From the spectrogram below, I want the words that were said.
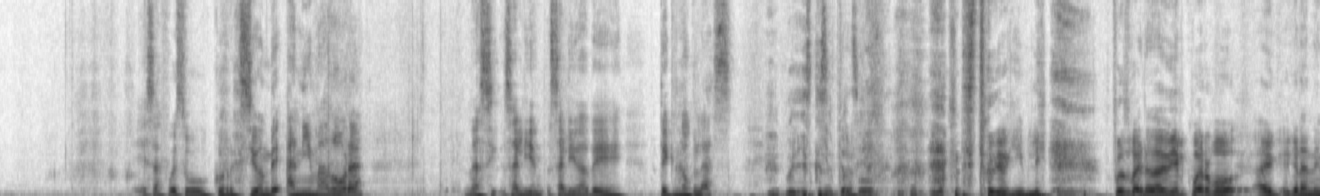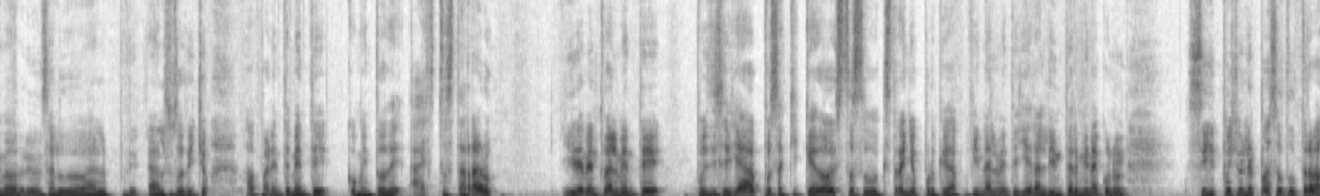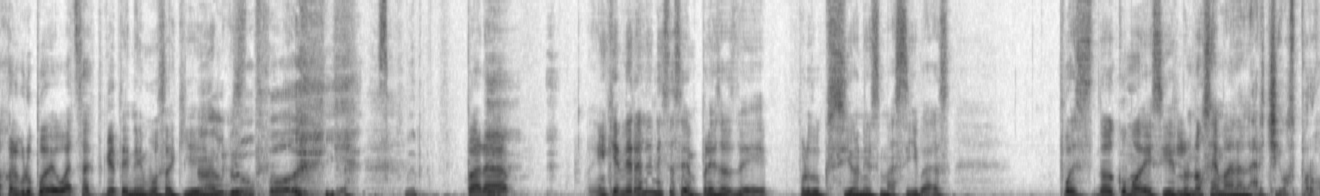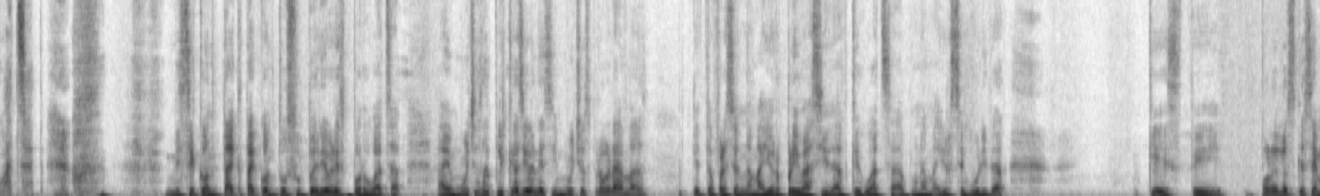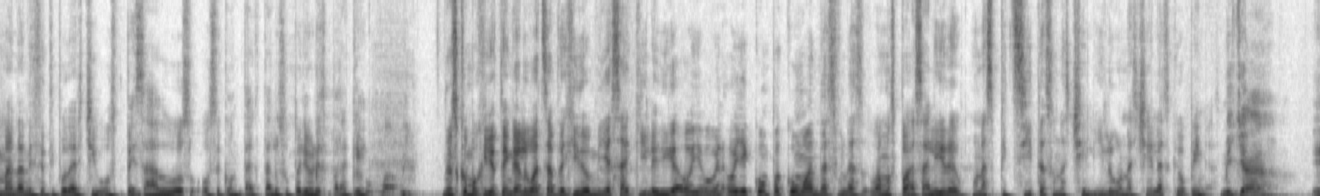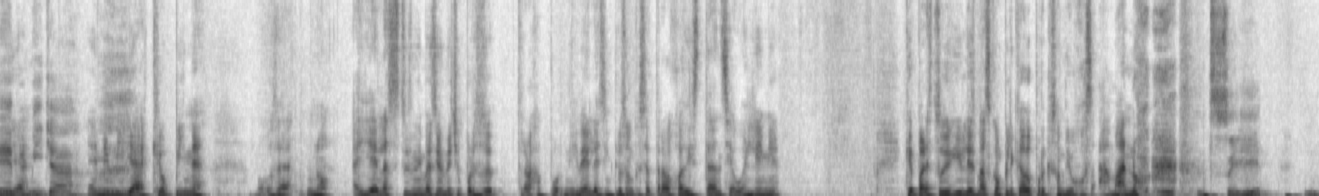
Esa fue su corrección de animadora, salida de Tecnoglass. Güey, es que se pasó. de Estudio Ghibli. Pues bueno, Daniel Cuervo, eh, gran animador, y un saludo al, al susodicho. Aparentemente comentó de, ah, esto está raro. Y eventualmente, pues dice, ya, pues aquí quedó. Esto estuvo extraño porque finalmente Geraldine termina con un, sí, pues yo le paso tu trabajo al grupo de WhatsApp que tenemos aquí. en- Al grupo. para en general en estas empresas de producciones masivas pues no cómo decirlo no se mandan archivos por WhatsApp ni se contacta con tus superiores por WhatsApp hay muchas aplicaciones y muchos programas que te ofrecen una mayor privacidad que WhatsApp una mayor seguridad que este por los que se mandan este tipo de archivos pesados o se contacta a los superiores para que No es como que yo tenga el WhatsApp de Hideo Miyazaki y le diga, oye, bueno, oye, compa, ¿cómo andas? Unas, vamos para salir, unas pizzitas, unas chel y luego unas chelas, ¿qué opinas? Milla. Eh, Milla. Milla. Mi Milla, ¿qué opina? O sea, no, allá en las estudios de animación, de hecho, por eso se trabaja por niveles, incluso aunque sea trabajo a distancia o en línea. Que para Estudio Ghibli es más complicado porque son dibujos a mano, Sí.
